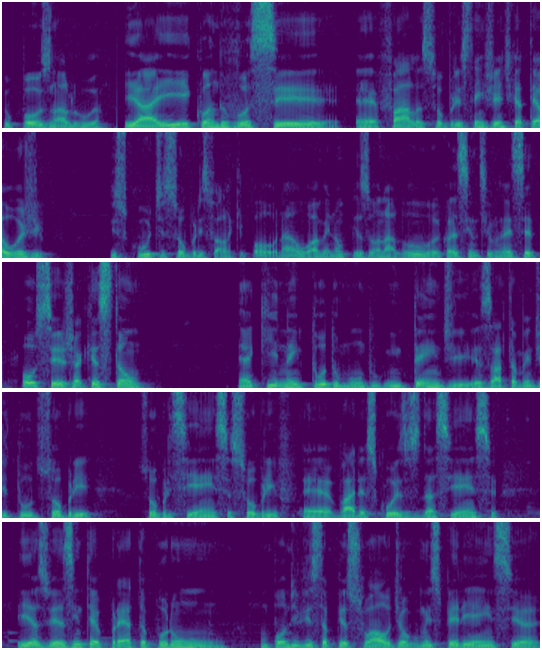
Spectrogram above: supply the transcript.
do pouso na Lua. E aí, quando você é, fala sobre isso, tem gente que até hoje discute sobre isso, fala que, pô, não, o homem não pisou na lua, coisa assim. Tipo, você... Ou seja, a questão é que nem todo mundo entende exatamente de tudo sobre, sobre ciência, sobre é, várias coisas da ciência, e às vezes interpreta por um, um ponto de vista pessoal, de alguma experiência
